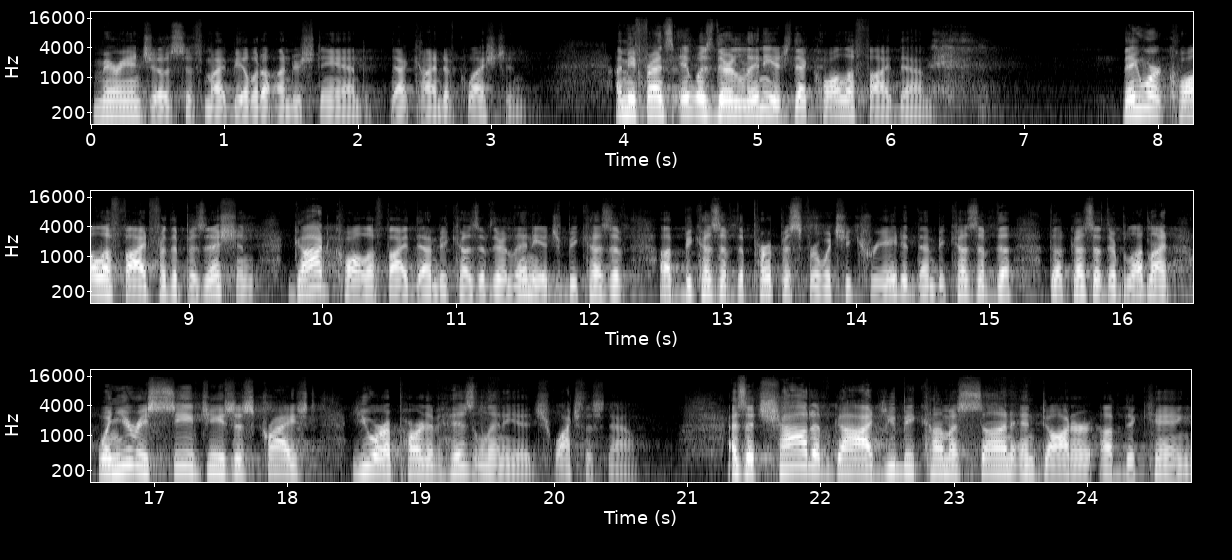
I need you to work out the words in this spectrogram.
Mary and Joseph might be able to understand that kind of question. I mean, friends, it was their lineage that qualified them. They weren't qualified for the position. God qualified them because of their lineage, because of, uh, because of the purpose for which He created them, because of, the, the, because of their bloodline. When you receive Jesus Christ, you are a part of His lineage. Watch this now. As a child of God, you become a son and daughter of the King.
